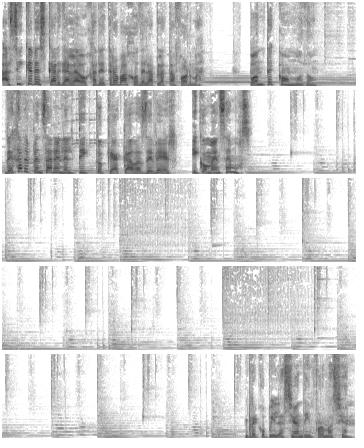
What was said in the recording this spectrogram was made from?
Así que descarga la hoja de trabajo de la plataforma. Ponte cómodo. Deja de pensar en el TikTok que acabas de ver y comencemos. Recopilación de información.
